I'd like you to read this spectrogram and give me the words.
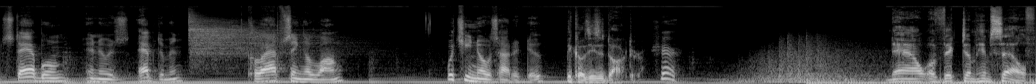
stab wound into his abdomen, collapsing a lung, which he knows how to do. Because he's a doctor. Sure. Now a victim himself,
